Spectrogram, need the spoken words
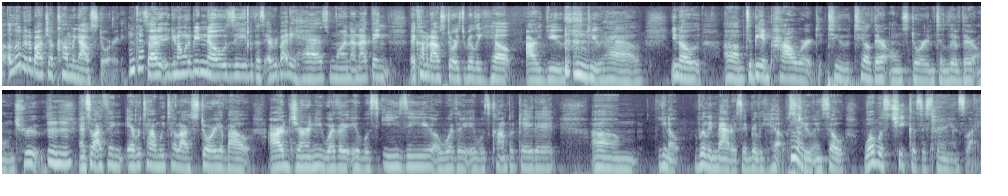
a little bit about your coming out story. Okay. So you don't want to be nosy because everybody has one, and I think the coming out stories really help our youth to have, you know, um, to be empowered to tell their own story and to live their own truth. And so I think every time we tell our story about our journey, whether it was easy or whether it was complicated, um, you know, really matters. It really helps too. And so, what was Chika's experience like?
